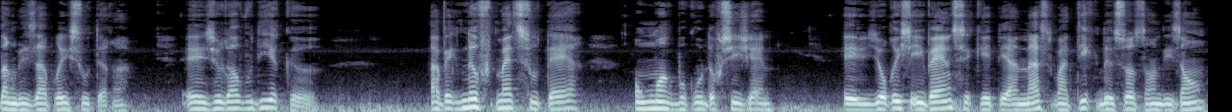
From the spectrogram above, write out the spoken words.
dans des abris souterrains. Et je dois vous dire que avec 9 mètres sous terre, on manque beaucoup d'oxygène. Et Joris Evans, qui était un asthmatique de 70 ans,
